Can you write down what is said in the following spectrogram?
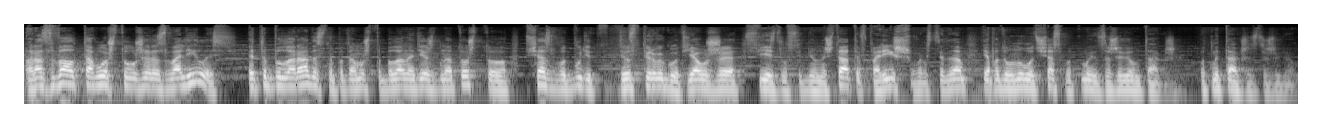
развал того, что уже развалилось, это было радостно, потому что была надежда на то, что сейчас вот будет 91 год. Я уже съездил в Соединенные Штаты, в Париж, в Амстердам. Я подумал, ну вот сейчас вот мы заживем так же. Вот мы так же заживем.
